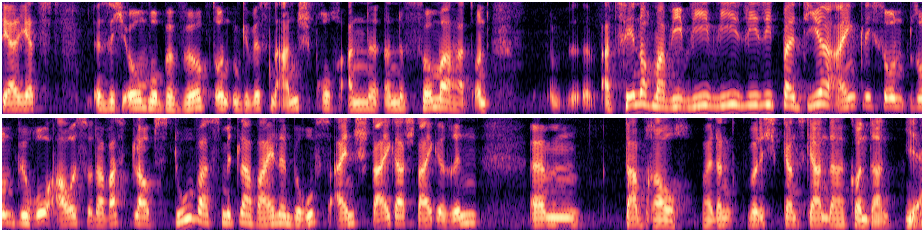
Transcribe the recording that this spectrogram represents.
der jetzt sich irgendwo bewirbt und einen gewissen Anspruch an eine, an eine Firma hat. Und erzähl noch mal, wie, wie, wie, wie sieht bei dir eigentlich so ein, so ein Büro aus? Oder was glaubst du, was mittlerweile ein Berufseinsteiger, Steigerin ähm, da braucht? Weil dann würde ich ganz gern da kontern. Ja,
